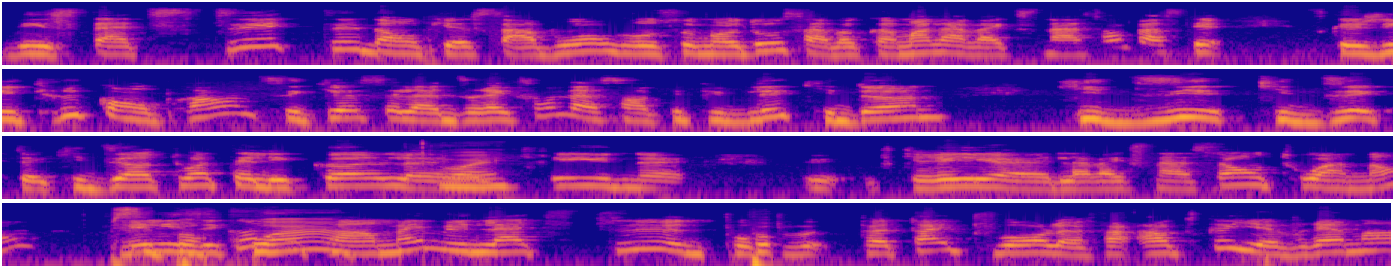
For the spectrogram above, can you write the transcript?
des statistiques, donc savoir grosso modo ça va comment la vaccination. Parce que ce que j'ai cru comprendre c'est que c'est la direction de la santé publique qui donne qui dit qui dicte qui dit à ah, toi telle école euh, crée une, crée euh, de la vaccination toi non. Mais les écoles ont quand même une latitude pour, peut-être pouvoir le faire. En tout cas, il y a vraiment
